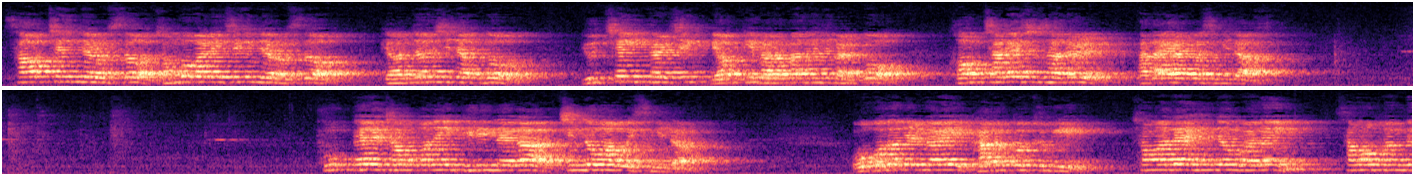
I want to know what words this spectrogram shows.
사업 책임자로서 정보관리 책임자로서 변전시장도 유체이탈식 면피 발언만 하지 말고 검찰의 수사를 받아야 할 것입니다. 부패 정권의 비린내가 진동하고 있습니다. 오거돈 일가의 가덕도 투기, 청와대 행정관의 사모펀드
